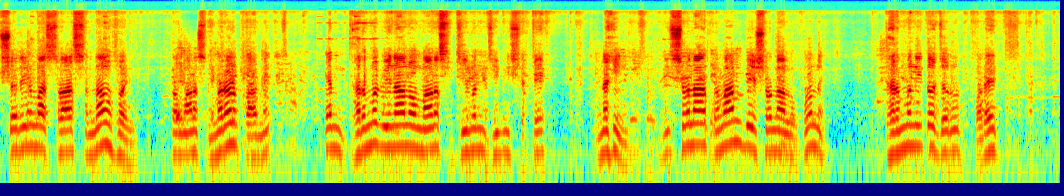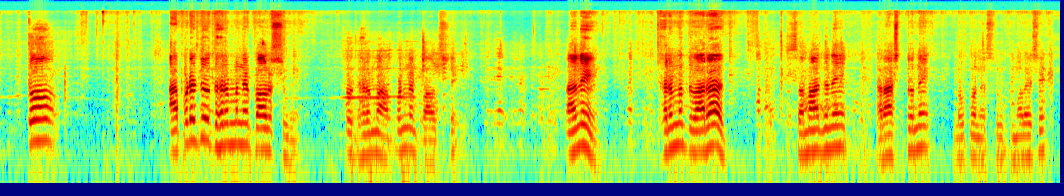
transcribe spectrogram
શરીરમાં શ્વાસ ન હોય, તો માણસ મરણ પામે. એમ ધર્મ વિનાનો માણસ જીવન જીવી શકે નહીં. વિશ્વના તમામ દેશોના લોકોને ધર્મની તો જરૂર પડે જ. તો આપણે જો ધર્મને પાળશું, તો ધર્મ આપણને પાળશે. અને ધર્મ દ્વારા જ સમાજને, રાષ્ટ્રને લોકોને સુખ મળે છે.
